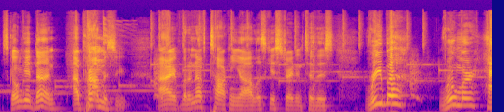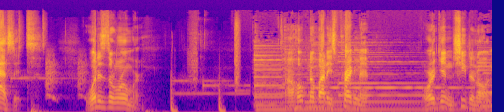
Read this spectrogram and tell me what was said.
It's going to get done. I promise you. All right, but enough talking, y'all. Let's get straight into this. Reba, rumor has it. What is the rumor? I hope nobody's pregnant or getting cheated on.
